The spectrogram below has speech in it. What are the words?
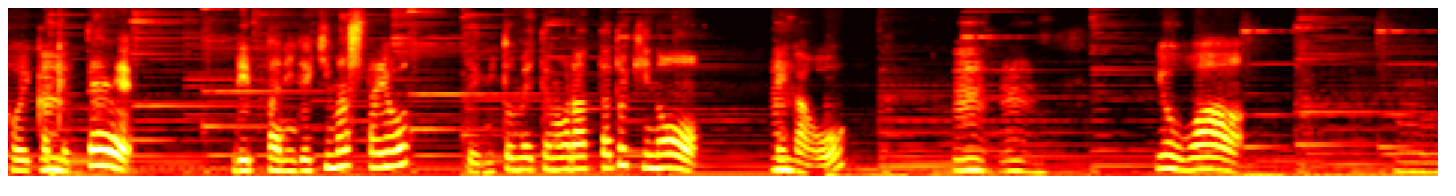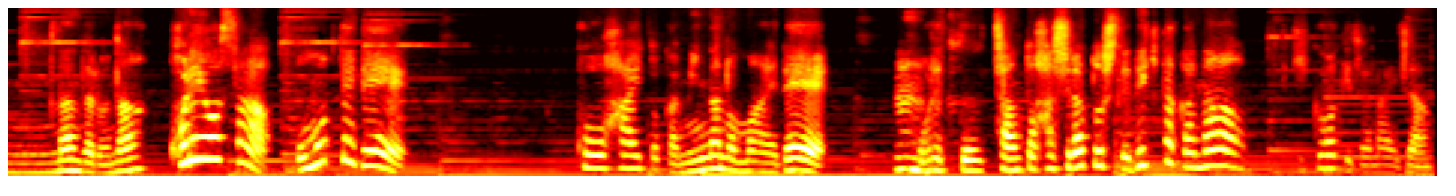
問いかけて、立派にできましたよって認めてもらった時の笑顔、うんうん。要はうーんなんだろうな。これをさ表で後輩とかみんなの前で、うん。俺ってちゃんと柱としてできたかなって聞くわけじゃないじゃん。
